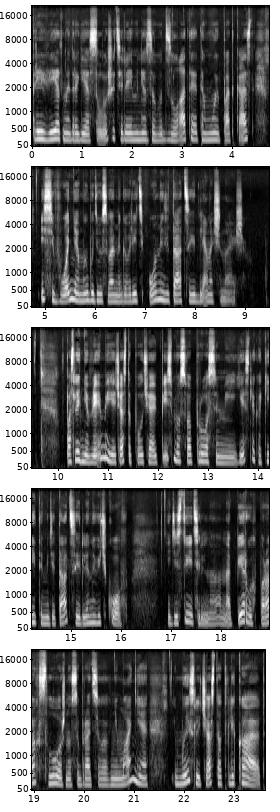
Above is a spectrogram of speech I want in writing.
Привет, мои дорогие слушатели! Меня зовут Злата, это мой подкаст. И сегодня мы будем с вами говорить о медитации для начинающих. В последнее время я часто получаю письма с вопросами, есть ли какие-то медитации для новичков. И действительно, на первых порах сложно собрать свое внимание, и мысли часто отвлекают.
